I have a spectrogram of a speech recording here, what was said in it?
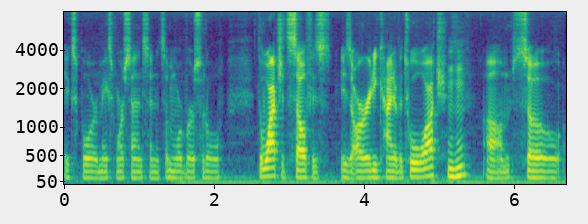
Explorer makes more sense and it's a more versatile. The watch itself is is already kind of a tool watch. Mhm. Um, so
